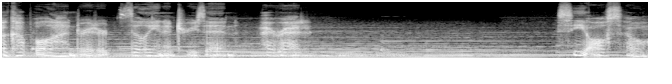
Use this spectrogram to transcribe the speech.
A couple hundred or zillion entries in, I read. See also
